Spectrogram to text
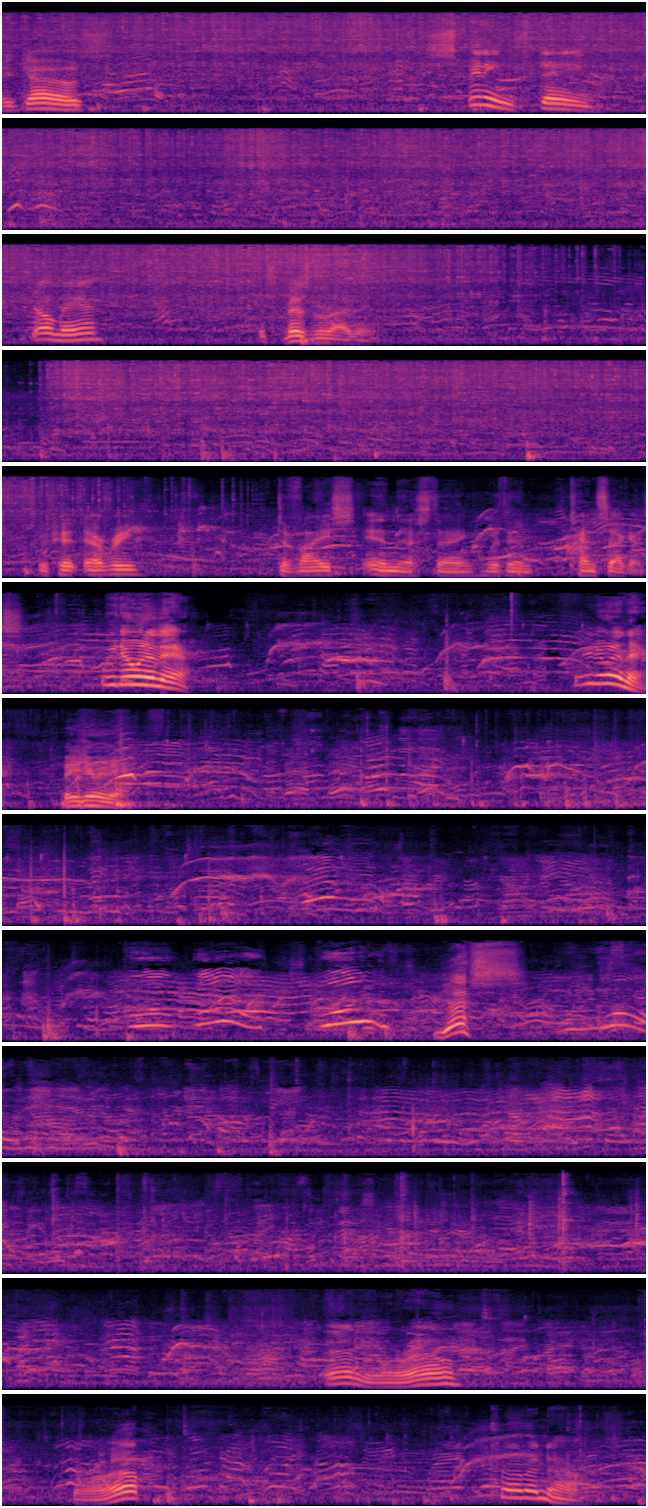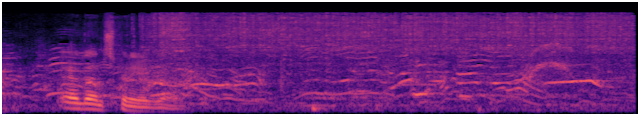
he goes. Spinning sting. Go, man. It's mesmerizing. We've hit every device in this thing within 10 seconds. What are you doing in there? What are you doing in there? What are you doing in there? Yes. And going around. Going up. Coming down. And then spinning again.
